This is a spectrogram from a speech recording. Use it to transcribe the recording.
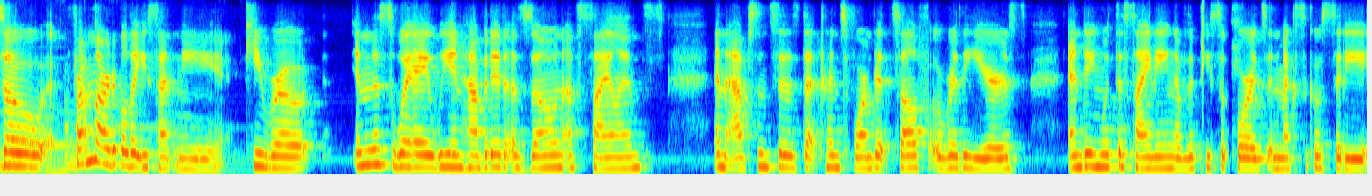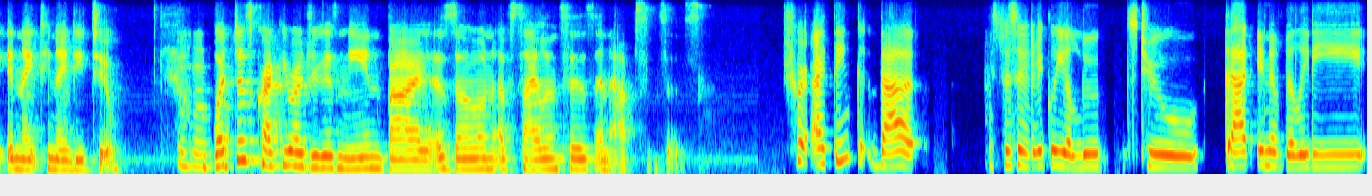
So, from the article that you sent me, he wrote In this way, we inhabited a zone of silence and absences that transformed itself over the years, ending with the signing of the peace accords in Mexico City in 1992. Mm-hmm. What does Cracky Rodriguez mean by a zone of silences and absences? Sure. I think that specifically alludes to that inability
